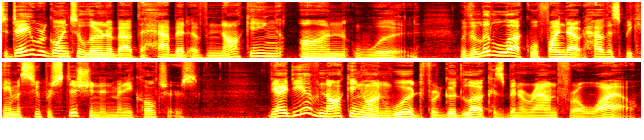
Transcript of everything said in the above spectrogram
Today we're going to learn about the habit of knocking on wood. With a little luck, we'll find out how this became a superstition in many cultures. The idea of knocking on wood for good luck has been around for a while,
